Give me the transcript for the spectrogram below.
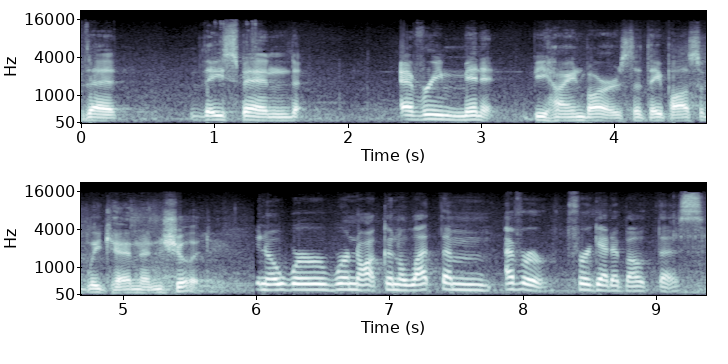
that they spend every minute behind bars that they possibly can and should. You know, we're, we're not going to let them ever forget about this.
